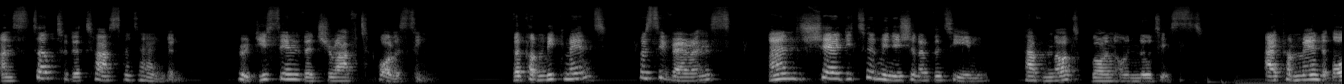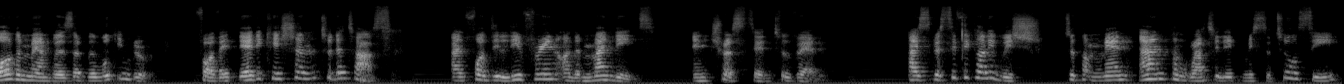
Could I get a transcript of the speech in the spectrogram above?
and stuck to the task at hand, producing the draft policy. The commitment, perseverance, and shared determination of the team have not gone unnoticed. I commend all the members of the working group for their dedication to the task and for delivering on the mandates entrusted to them. I specifically wish to commend and congratulate Mr. Tulsi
